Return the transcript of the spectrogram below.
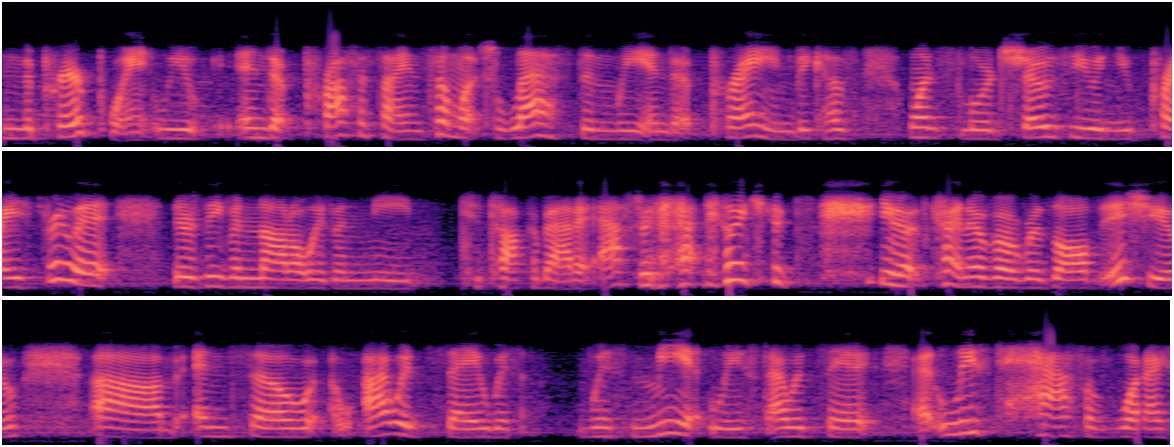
in the prayer point, we end up prophesying so much less than we end up praying because once the Lord shows you and you pray through it, there's even not always a need to talk about it after that. like it's, you know, it's kind of a resolved issue. Um, and so I would say with with me at least, I would say at least half of what I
